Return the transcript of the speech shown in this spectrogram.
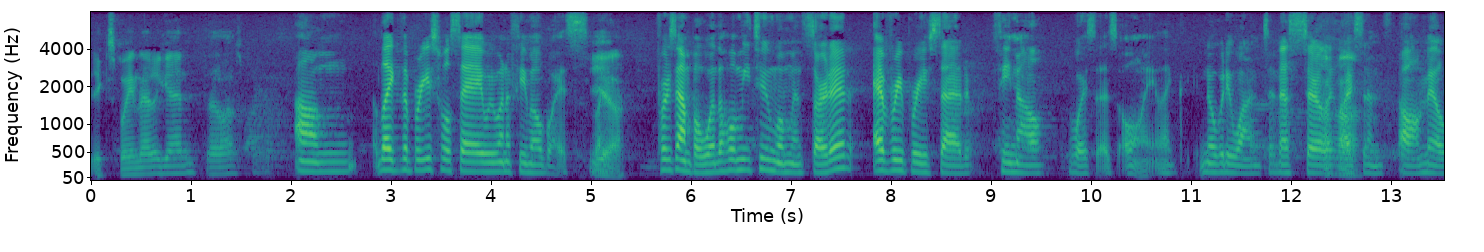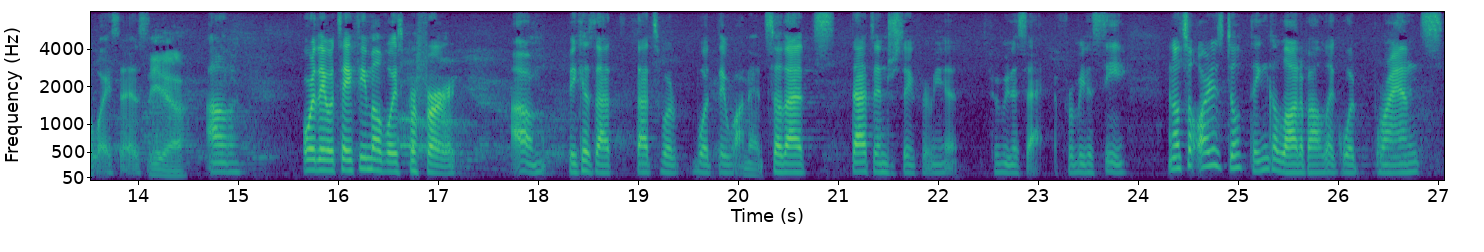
Explain that again. The last part. Um, like the briefs will say we want a female voice. Like, Yeah. For example, when the whole Me Too movement started, every brief said female voices only. Like nobody wanted to necessarily Uh-huh. license uh, male voices. Yeah. um, or they would say female voice preferred, um, because that that's what what they wanted. So that's that's interesting for me to for me to say for me to see, and also artists don't think a lot about like what brands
